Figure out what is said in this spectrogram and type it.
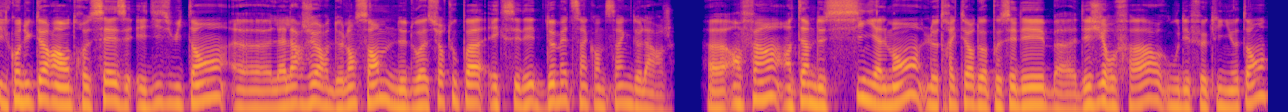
le conducteur a entre 16 et 18 ans, euh, la largeur de l'ensemble ne doit surtout pas excéder 2,55 m de large. Euh, enfin, en termes de signalement, le tracteur doit posséder bah, des gyrophares ou des feux clignotants,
